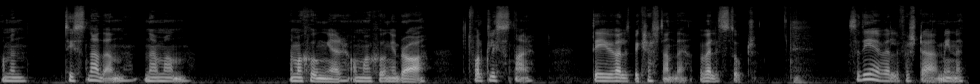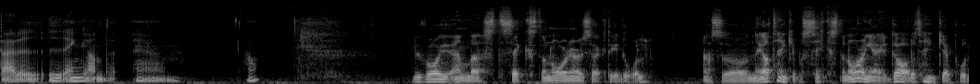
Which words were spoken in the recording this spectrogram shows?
ja, men, tystnaden när man, när man sjunger, om man sjunger bra. Att folk lyssnar. Det är ju väldigt bekräftande och väldigt stort. Så det är väl det första minnet där i, i England. Ehm, ja. Du var ju endast 16 år när du sökte Idol. Alltså, när jag tänker på 16-åringar idag, då tänker jag på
